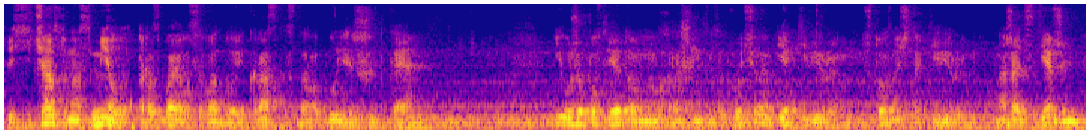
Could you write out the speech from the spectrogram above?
То есть сейчас у нас мел разбавился водой, краска стала более жидкая. И уже после этого мы его хорошенько закручиваем и активируем. Что значит активируем? Нажать стержень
